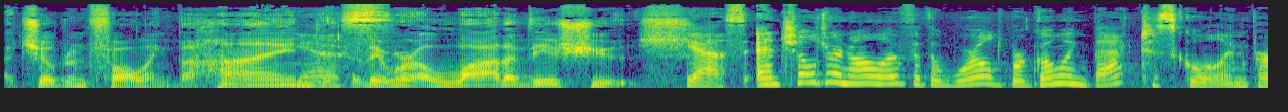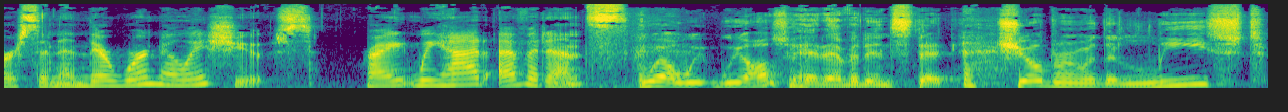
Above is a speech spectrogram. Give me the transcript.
uh, children falling behind. Yes. There were a lot of issues. Yes, and children all over the world were going back to school in person and there were no issues, right? We had evidence. Well, we, we also had evidence that children were the least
